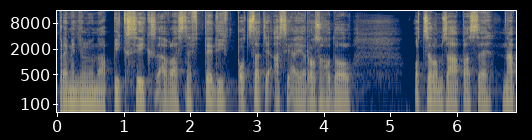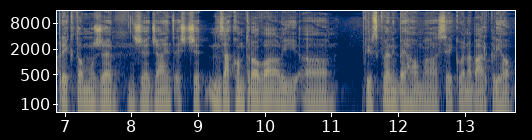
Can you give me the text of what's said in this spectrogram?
premenil ju na pick six a vlastne vtedy v podstate asi aj rozhodol o celom zápase, napriek tomu, že, že Giants ešte zakontrovali uh, tým skvelým behom uh, Saquona Barkleyho.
